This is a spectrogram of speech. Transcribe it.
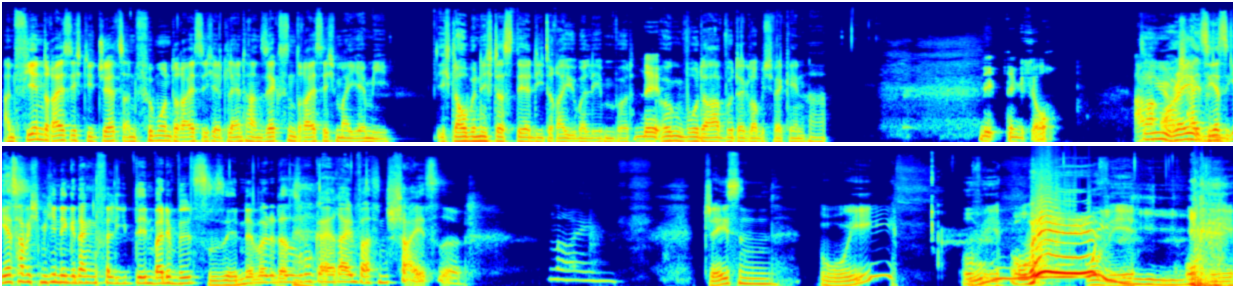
an 34 die Jets, an 35 Atlanta, an 36 Miami. Ich glaube nicht, dass der die drei überleben wird. Nee. Irgendwo da wird er, glaube ich, weggehen. Ja. Nee, denke ich auch. Aber Die oh, scheiße, jetzt, jetzt habe ich mich in den Gedanken verliebt, den bei den Bills zu sehen. Der würde da so geil reinpassen. Scheiße. Nein. Jason Owe? Oh weh. Oh, Oh weh. Oh weh.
